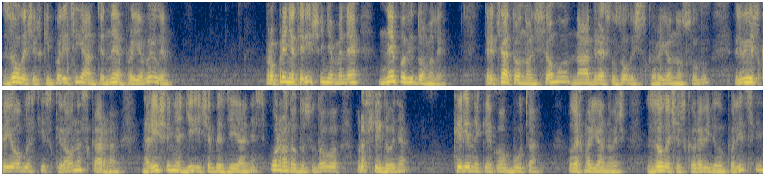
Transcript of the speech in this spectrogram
золочівські поліціянти не проявили, про прийняте рішення мене не повідомили. 30.07 на адресу Золочівського районного суду Львівської області скерована скарга на рішення дії чи бездіяльність органу досудового розслідування, керівник якого Бута Олег Мар'янович Золочівського відділу поліції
